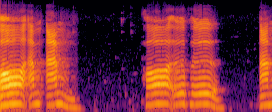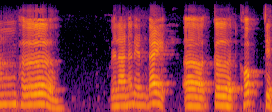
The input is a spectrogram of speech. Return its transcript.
ออำอำพอเออเพออำเพอ เวลานักเรียนได้เเกิดครบเจ็ด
